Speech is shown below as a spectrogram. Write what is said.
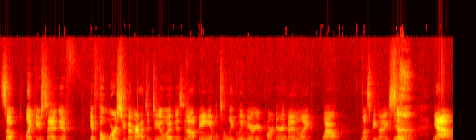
so like you said, if if the worst you've ever had to deal with is not being able to legally marry your partner, then like, wow, must be nice. Yeah. yeah.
